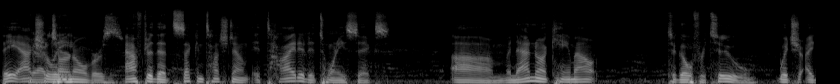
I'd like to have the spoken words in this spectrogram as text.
They actually turnovers. after that second touchdown, it tied it at 26. Um, Monadnock came out to go for two, which I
